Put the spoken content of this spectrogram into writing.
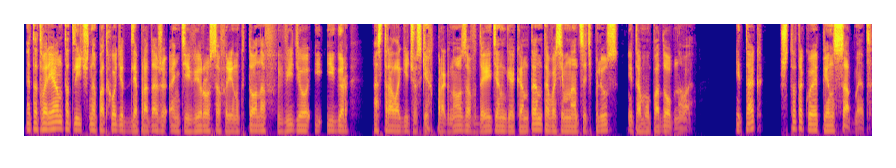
Этот вариант отлично подходит для продажи антивирусов, рингтонов, видео и игр, астрологических прогнозов, дейтинга, контента 18+, и тому подобного. Итак, что такое Pin Submit?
